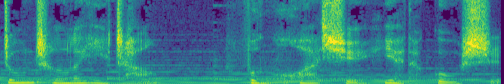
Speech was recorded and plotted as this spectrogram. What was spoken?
终成了一场？风花雪月的故事。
